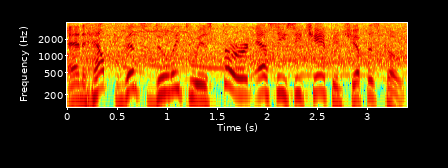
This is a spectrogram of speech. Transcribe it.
and helped Vince Dooley to his third SEC championship as coach.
